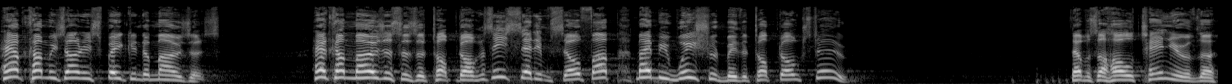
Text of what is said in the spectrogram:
how come he's only speaking to Moses? How come Moses is the top dog? Has he set himself up? Maybe we should be the top dogs too. That was the whole tenure of the,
